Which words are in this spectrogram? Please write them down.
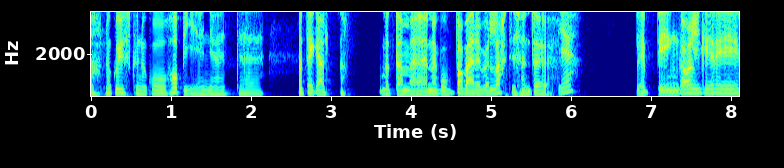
noh, nagu justkui nagu hobi on ju, et. no tegelikult noh, võtame nagu paberi peal lahti, see on töö yeah.. leping, allkiri,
